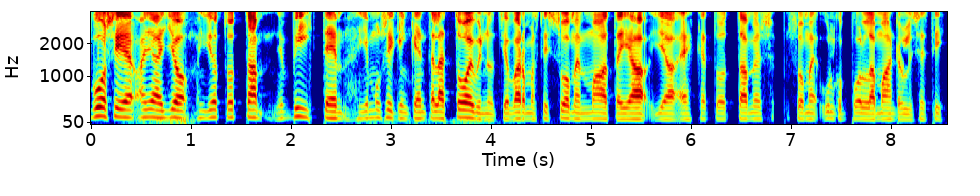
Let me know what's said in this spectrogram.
vuosien ajan jo, jo tuota, viihteen ja musiikin kentällä toiminut ja varmasti Suomen maata ja, ja ehkä tuota, myös Suomen ulkopuolella mahdollisesti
